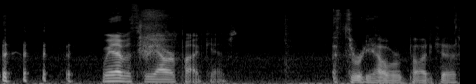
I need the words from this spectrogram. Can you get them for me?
We'd have a three-hour podcast. A three-hour podcast.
